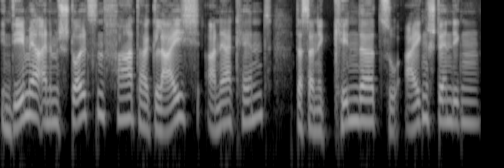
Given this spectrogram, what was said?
indem er einem stolzen Vater gleich anerkennt, dass seine Kinder zu eigenständigen,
